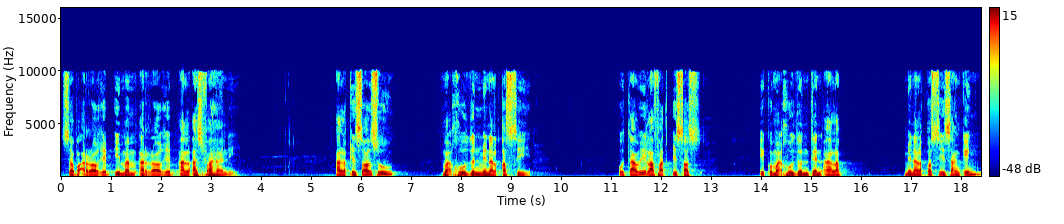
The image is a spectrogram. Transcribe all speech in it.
Sopa ar-raghib Imam ar-raghib al-asfahani. Al-qisasu makhudun minal qassi. Utawi lafat qisas Iku makhudun den alap Minal qassi sangking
